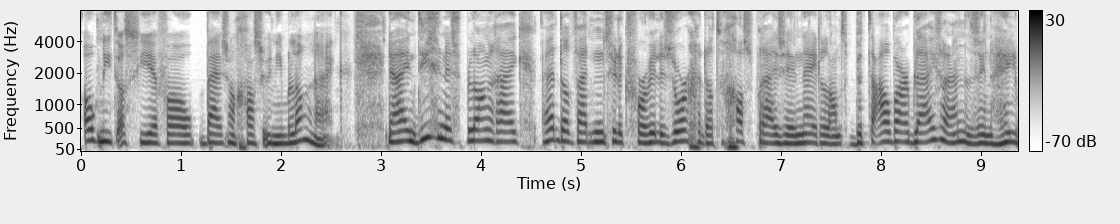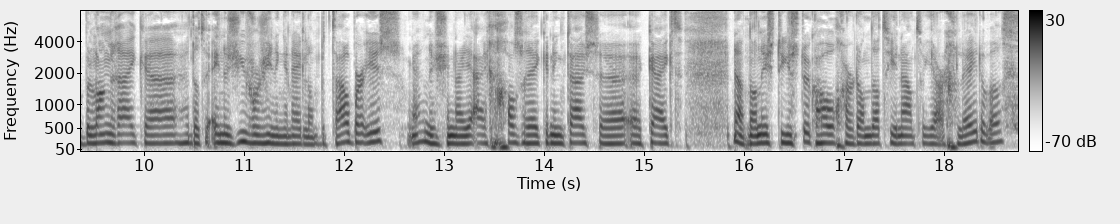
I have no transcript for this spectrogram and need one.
ook niet als CFO bij zo'n gasunie belangrijk. Nou, in die zin is het belangrijk hè, dat wij er natuurlijk voor willen zorgen dat de gasprijzen in Nederland betaalbaar blijven. Hè. Dat is een hele belangrijke dat de energievoorziening in Nederland betaalbaar is. En als je naar je eigen gasrekening thuis uh, kijkt, nou, dan is die een stuk hoger dan dat die een aantal jaar geleden was.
